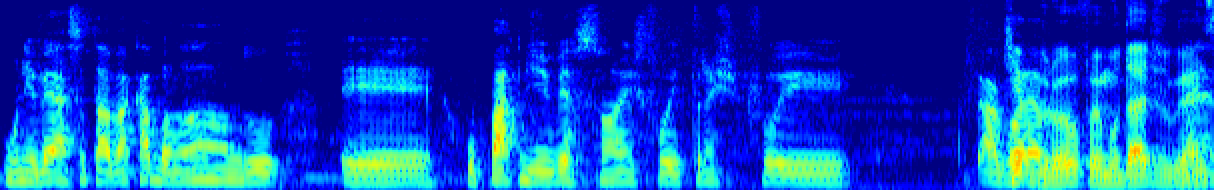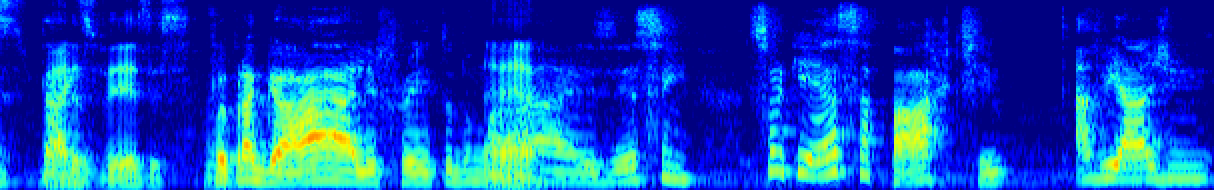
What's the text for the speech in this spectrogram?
o universo estava acabando, é, o parque de diversões foi, trans, foi agora, quebrou, foi mudar de lugares né, tá várias em, vezes. Foi né? para Gallifrey e tudo é. mais. E assim, só que essa parte, a viagem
